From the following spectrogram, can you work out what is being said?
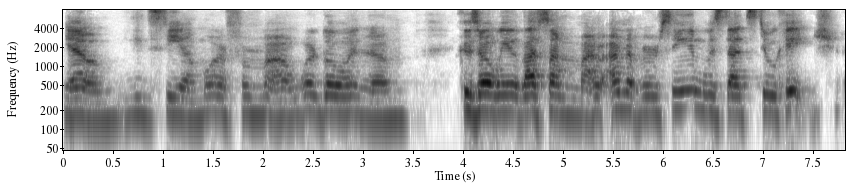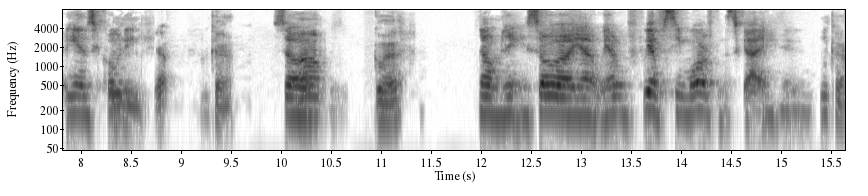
Yeah, we need to see uh, more from uh, Wardlow and because um, uh, we last time I, I, remember seeing him was that steel cage against Cody. Mm-hmm. Yep. Okay. So um, go ahead. No, I'm seeing so uh, yeah, we have we have to see more from this guy. Okay.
